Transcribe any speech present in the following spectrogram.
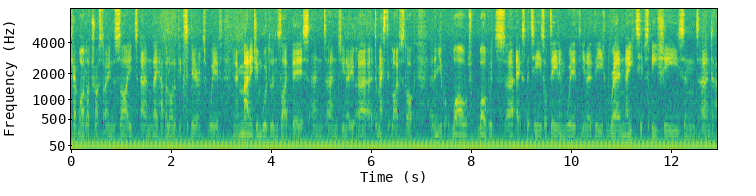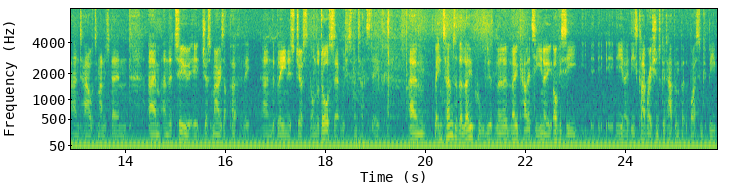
Kent Wildlife Trust own the site and they have a lot of experience with you know managing woodlands like this and and you know uh, domestic livestock. And then you've got Wild Wildwood's uh, expertise of dealing with you know these rare native species and and and how to manage them. Um, and the two it just marries up perfectly. And the Blean is just on the doorstep, which is fantastic. Um, but in terms of the local the locality, you know, obviously, you know, these collaborations could happen, but the bison could be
